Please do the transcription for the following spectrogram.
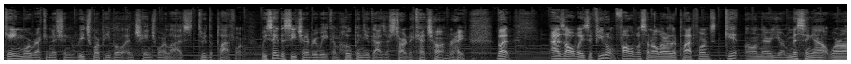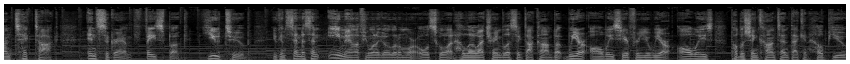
gain more recognition, reach more people, and change more lives through the platform. We say this each and every week. I'm hoping you guys are starting to catch on, right? But as always, if you don't follow us on all our other platforms, get on there. You're missing out. We're on TikTok, Instagram, Facebook, YouTube. You can send us an email if you want to go a little more old school at hello at trainballistic.com. But we are always here for you. We are always publishing content that can help you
